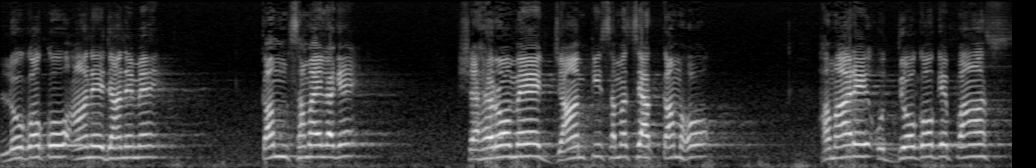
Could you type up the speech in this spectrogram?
लोगों को आने जाने में कम समय लगे। शहरों में जाम की समस्या कम हो। हमारे उद्योगों के पास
